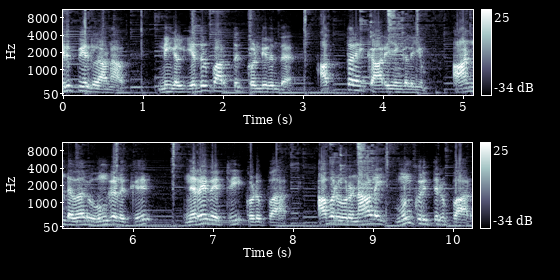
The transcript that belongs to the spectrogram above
இருப்பீர்களானால் நீங்கள் எதிர்பார்த்து கொண்டிருந்த அத்தனை காரியங்களையும் ஆண்டவர் உங்களுக்கு நிறைவேற்றி கொடுப்பார். அவர் ஒரு நாளை முன் குறித்திருப்பார்.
